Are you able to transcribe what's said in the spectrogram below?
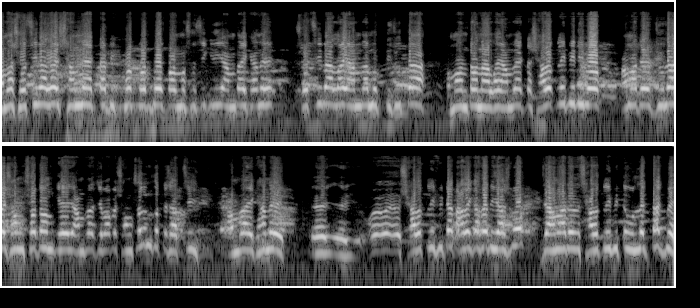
আমরা সচিবালয়ের সামনে একটা বিক্ষোভ করব কর্মসূচি গিয়ে আমরা এখানে সচিবালয় আমরা মুক্তিযোদ্ধা মন্ত্রণালয় আমরা একটা স্মারকলিপি দিব। আমাদের জুলাই সংশোধনকে আমরা যেভাবে সংশোধন করতে চাচ্ছি আমরা এখানে স্মারকলিপিটা তাদের কাছে দিয়ে আসব যে আমাদের স্মারকলিপিতে উল্লেখ থাকবে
